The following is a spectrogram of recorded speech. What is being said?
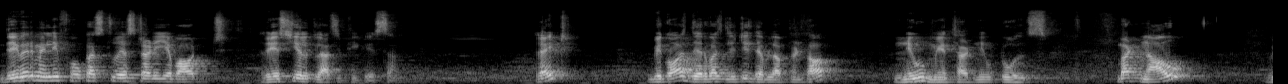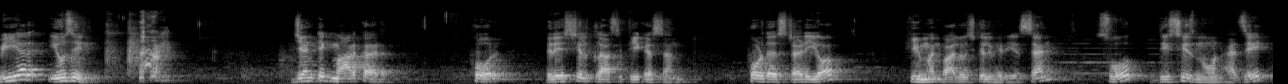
they were mainly focused to a study about racial classification. Right? Because there was little development of new method new tools. But now we are using genetic marker for racial classification for the study of human biological variation. So this is known as a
